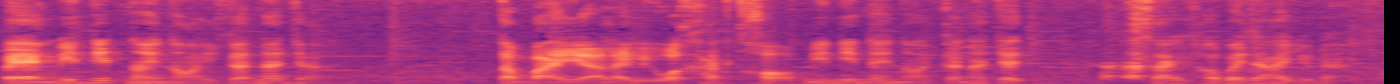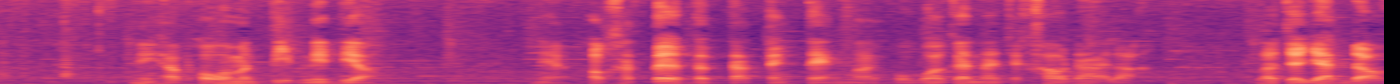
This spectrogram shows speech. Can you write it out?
แปลงนิดๆหน่อยๆก็น่าจะตะไบอะไรหรือว่าขัดขอบนิดๆหน่อยๆก็น่าจะใส่เข้าไปได้อยู่นะนี่ครับเพราะว่ามันติดนิดเดียวเนี่ยเอาคัตเตอร์ตัดๆแต่งๆหน่อย ผมว่าก็น่าจะเข้าได้ละเราจะยัดดอก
